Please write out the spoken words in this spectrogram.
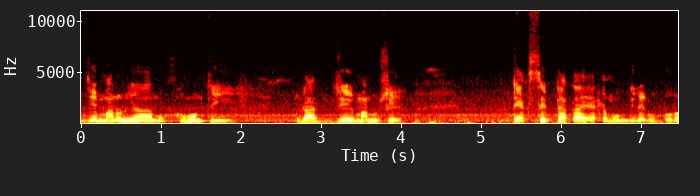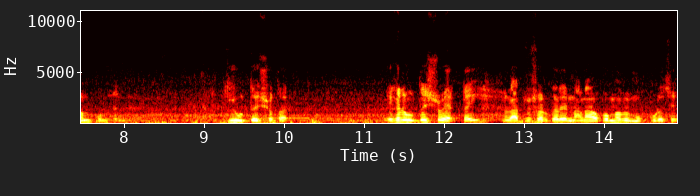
যে মাননীয় মুখ্যমন্ত্রী রাজ্যের মানুষের ট্যাক্সের টাকায় একটা মন্দিরের উদ্বোধন করলেন। কি উদ্দেশ্য তার? এখানে উদ্দেশ্য একটাই, রাজ্য সরকারের নানা রকমভাবে মুখ করেছে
